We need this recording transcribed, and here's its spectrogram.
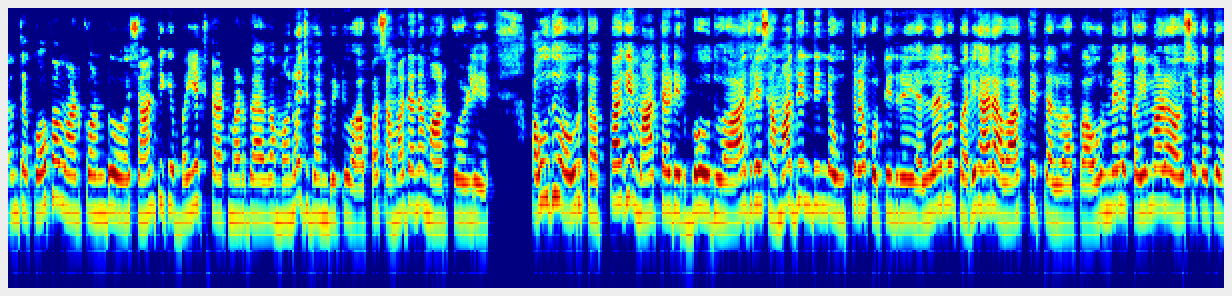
ಅಂತ ಕೋಪ ಮಾಡಿಕೊಂಡು ಶಾಂತಿಗೆ ಬೈಯಕ್ಕೆ ಸ್ಟಾರ್ಟ್ ಮಾಡಿದಾಗ ಮನೋಜ್ ಬಂದ್ಬಿಟ್ಟು, ಅಪ್ಪ, ಸಮಾಧಾನ ಮಾಡ್ಕೊಳ್ಳಿ. ಹೌದು, ಅವ್ರು ತಪ್ಪಾಗೆ ಮಾತಾಡಿರ್ಬಹುದು. ಆದರೆ ಸಮಾಧಾನದಿಂದ ಉತ್ತರ ಕೊಟ್ಟಿದ್ರೆ ಎಲ್ಲನೂ ಪರಿಹಾರವಾಗ್ತಿತ್ತಲ್ವಪ್ಪ. ಅವ್ರ ಮೇಲೆ ಕೈ ಮಾಡೋ ಅವಶ್ಯಕತೆ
